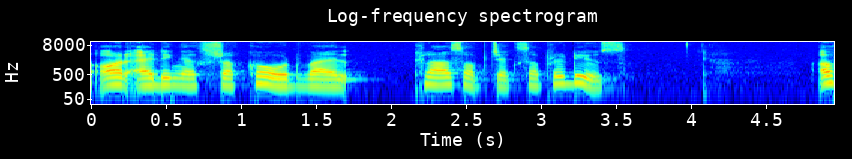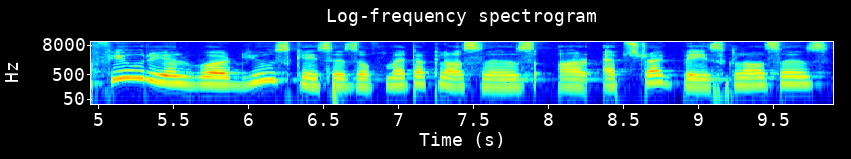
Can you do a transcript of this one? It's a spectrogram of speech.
or adding extra code while class objects are produced. A few real-world use cases of metaclasses are abstract base classes,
